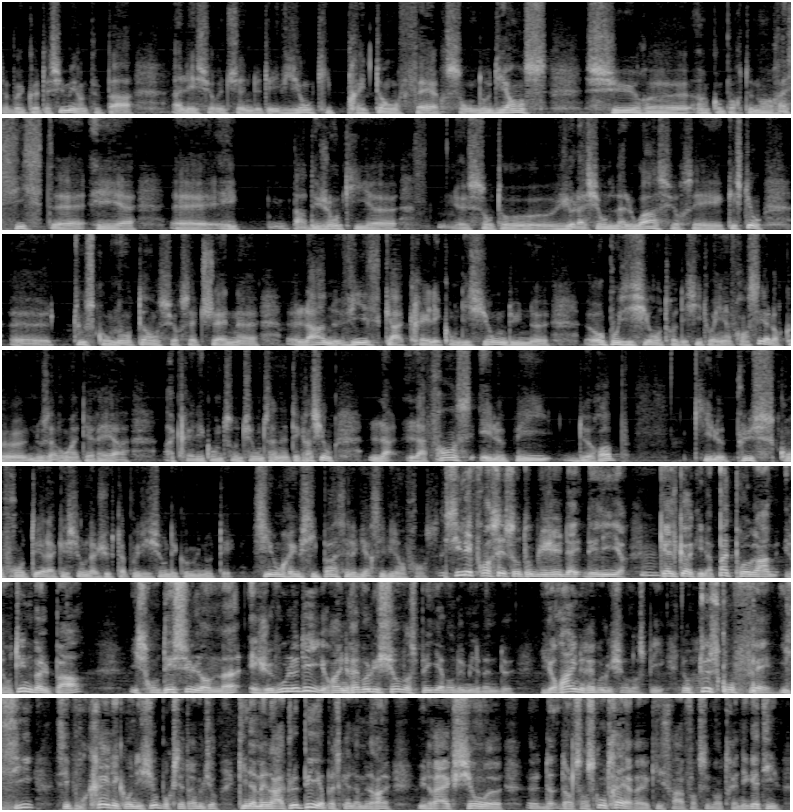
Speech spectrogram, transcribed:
C'est un boycott assumé. On ne peut pas aller sur une chaîne de télévision qui prétend faire son audience sur euh, un comportement raciste et, et par des gens qui euh, sont aux violations de la loi sur ces questions. Euh, tout ce qu'on entend sur cette chaîne-là ne vise qu'à créer les conditions d'une opposition entre des citoyens français, alors que nous avons intérêt à, créer les conditions de sa intégration. La, la France est le pays d'Europe qui est le plus confronté à la question de la juxtaposition des communautés. Si on ne réussit pas, c'est la guerre civile en France. Si les Français sont obligés d'élire mm. quelqu'un qui n'a pas de programme et dont ils ne veulent pas, ils seront déçus le lendemain. Et je vous le dis, il y aura une révolution dans ce pays avant 2022. Il y aura une révolution dans ce pays. Donc tout ce qu'on fait ici, c'est pour créer les conditions pour que cette révolution, qui n'amènera que le pire, parce qu'elle amènera une réaction euh, euh, dans le sens contraire, euh, qui sera forcément très négative.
